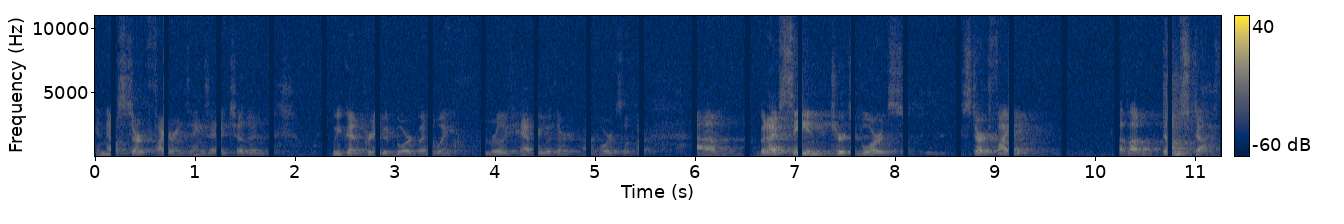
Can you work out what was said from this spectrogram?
and they'll start firing things at each other. And we've got a pretty good board, by the way. I'm really happy with our, our board so far. Um, but I've seen church boards start fighting about dumb stuff.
